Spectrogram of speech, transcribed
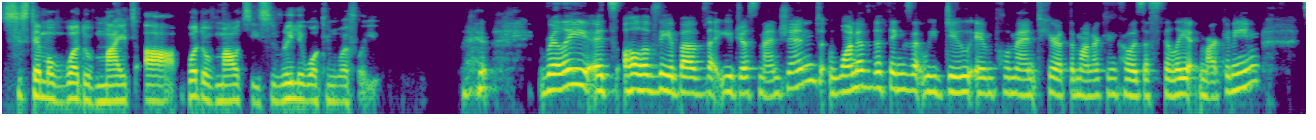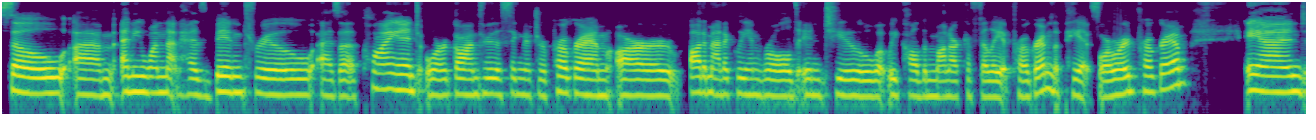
system of word of mouth, uh, word of mouth is really working well for you? really, it's all of the above that you just mentioned. One of the things that we do implement here at the Monarch and Co is affiliate marketing. So, um, anyone that has been through as a client or gone through the signature program are automatically enrolled into what we call the Monarch Affiliate Program, the Pay It Forward program. And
